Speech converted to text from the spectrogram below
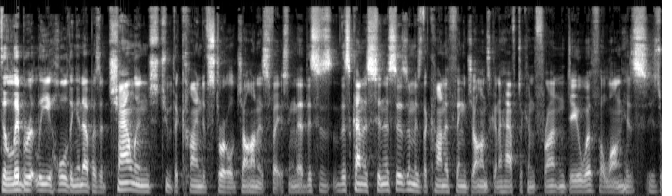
deliberately holding it up as a challenge to the kind of struggle Jon is facing. That this is this kind of cynicism is the kind of thing Jon's going to have to confront and deal with along his his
